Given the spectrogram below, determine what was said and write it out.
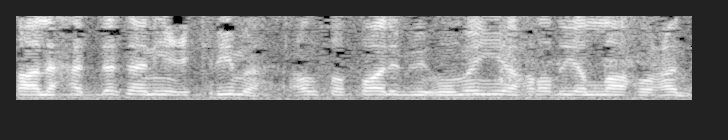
قال حدثني عكرمة عن صفوان بن أمية رضي الله عنه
